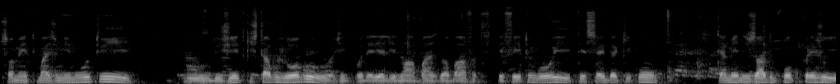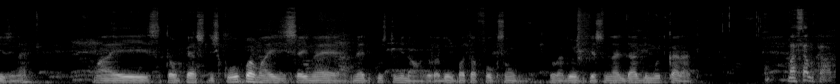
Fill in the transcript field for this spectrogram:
somente mais um minuto e do, do, jeito que estava o jogo, a gente poderia ali numa base do Abafa ter feito um gol e ter saído daqui com ter amenizado um pouco o prejuízo, né? Mas então peço desculpa, mas isso aí não é, não é de costume não. Os jogadores do Botafogo são jogadores de personalidade e de muito caráter. Marcelo Carlos.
